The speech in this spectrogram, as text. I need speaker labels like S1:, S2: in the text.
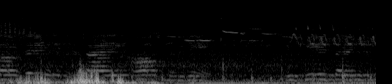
S1: Sharp City is deciding off the game. He keeps saying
